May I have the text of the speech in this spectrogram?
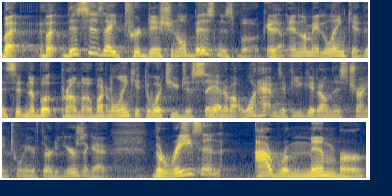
but but this is a traditional business book, and, Yeah. and let me link it. This isn't a book promo, but I'll link it to what you just said Yeah. about what happens if you get on this train twenty or thirty years ago. The reason I remember,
